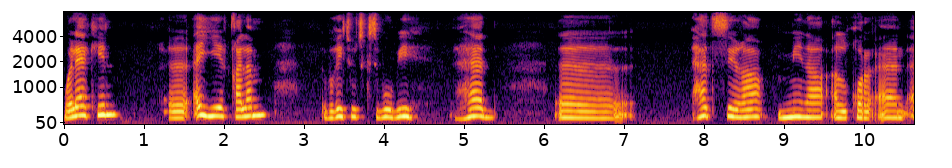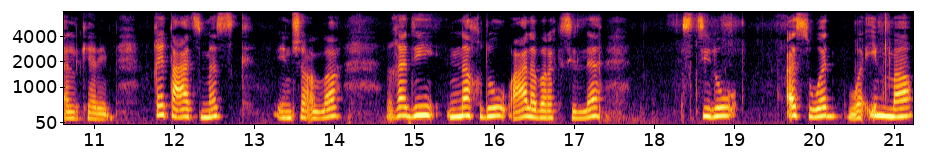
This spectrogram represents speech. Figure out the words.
ولكن آه، أي قلم بغيتو تكتبوا به هاد آه، هاد الصيغة من القرآن الكريم. قطعة مسك إن شاء الله. غادي ناخدو على بركة الله ستيلو أسود وإما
